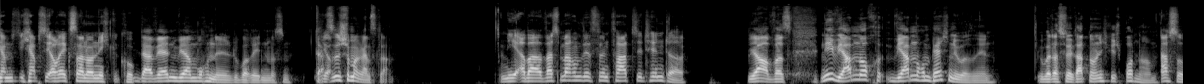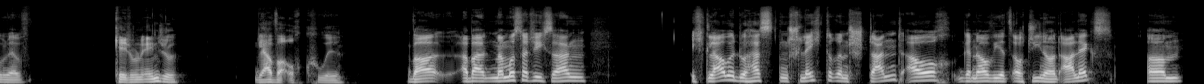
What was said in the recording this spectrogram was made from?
werden, habe ich hab sie auch extra noch nicht geguckt. da werden wir am Wochenende drüber reden müssen. Das Ja. ist schon mal ganz klar. Nee, aber was machen wir für ein Fazit hinter? Ja, was? Nee, wir haben noch, wir haben noch ein Pärchen übersehen. Über das wir gerade noch nicht gesprochen haben. Ach so, ja, Kate und Angel. Ja, war auch cool. War, aber man muss natürlich sagen, ich glaube, du hast einen schlechteren Stand auch, genau wie jetzt auch Gina und Alex, ähm,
